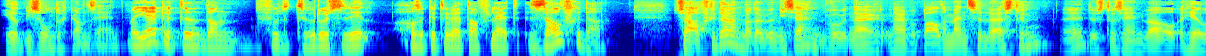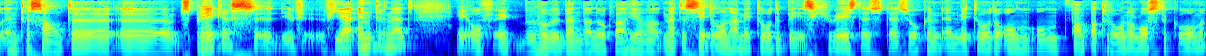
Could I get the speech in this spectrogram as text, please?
heel bijzonder kan zijn. Maar jij hebt het eh, dan voor het grootste deel, als ik het eruit afleid, zelf gedaan. Zelf gedaan, maar dat wil niet zeggen bijvoorbeeld naar, naar bepaalde mensen luisteren. Hè? Dus er zijn wel heel interessante eh, sprekers eh, via internet. Eh, Of ik bijvoorbeeld ben dan ook wel helemaal met de Sedona-methode bezig geweest. Dus dat is ook een, een methode om, om van patronen los te komen.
